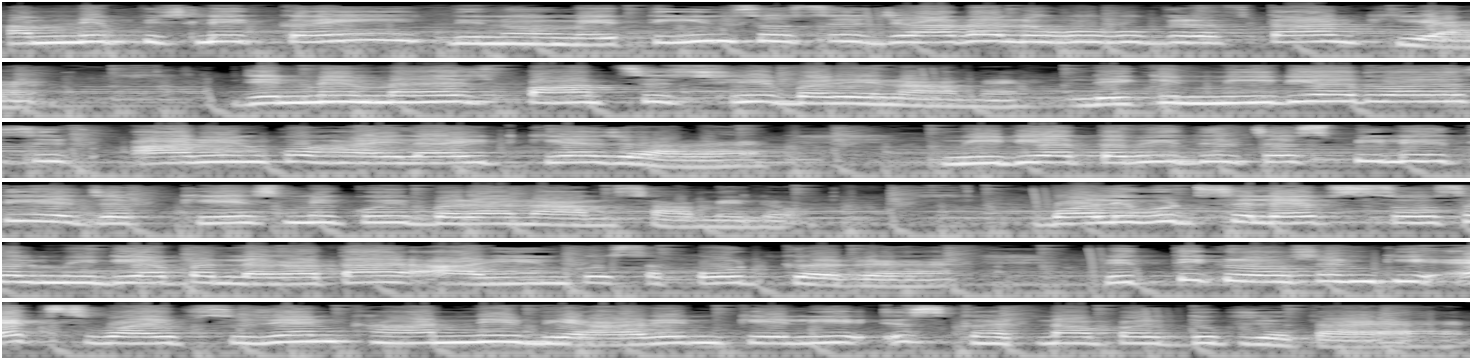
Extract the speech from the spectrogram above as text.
हमने पिछले कई दिनों में 300 से ज़्यादा लोगों को गिरफ़्तार किया है, जिनमें महज पाँच से छह बड़े नाम हैं। लेकिन मीडिया द्वारा सिर्फ़ आर्यन को हाईलाइट किया जा रहा है। मीडिया तभी दिलचस्पी लेती है जब केस में कोई बड़ा नाम शामिल हो। बॉलीवुड सेलेब्स सोशल मीडिया पर लगातार आर्यन को सपोर्ट कर रहे हैं। ऋतिक रोशन की एक्स वाइफ सुजैन खान ने भी आर्यन के लिए इस घटना पर दुख जताया है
